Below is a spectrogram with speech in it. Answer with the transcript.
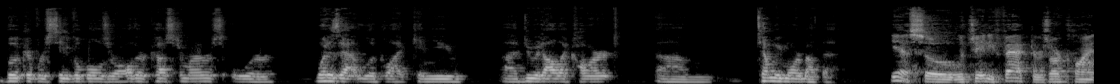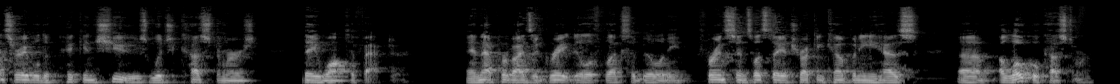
book of receivables or all their customers, or what does that look like? Can you uh, do it a la carte? Um, tell me more about that. Yeah, so with JD Factors, our clients are able to pick and choose which customers they want to factor. And that provides a great deal of flexibility. For instance, let's say a trucking company has uh, a local customer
